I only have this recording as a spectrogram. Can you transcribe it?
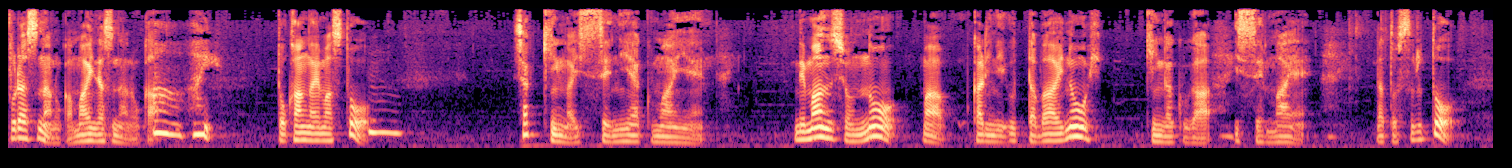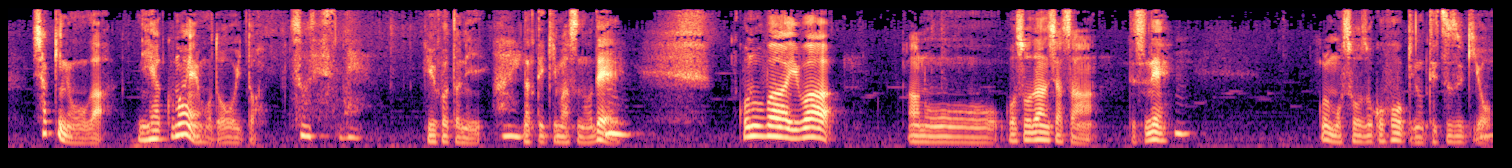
プラスなのかマイナスなのか、はい、と考えますと、うん、借金が1200万円、で、マンションの、まあ、仮に売った場合の金額が1000万円だとすると、借金の方が200万円ほど多いと。そうですね。いうことになってきますので、はいうん、この場合は、あのご相談者さんですね、うん、これも相続放棄の手続きを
